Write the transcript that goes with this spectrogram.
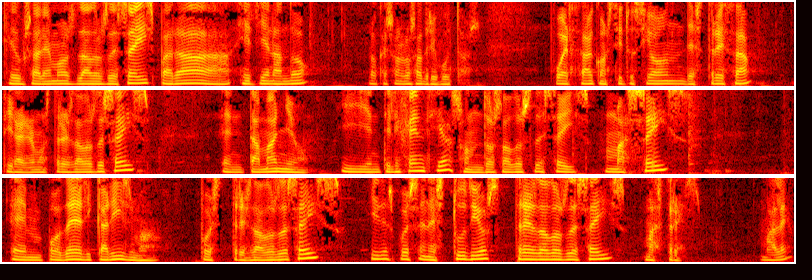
que usaremos dados de 6 para ir llenando lo que son los atributos. Fuerza, constitución, destreza, tiraremos tres dados de 6. En tamaño y inteligencia son dos dados de 6 más 6. En poder y carisma, pues tres dados de 6. Y después en estudios, tres dados de 6 más 3. ¿Vale?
